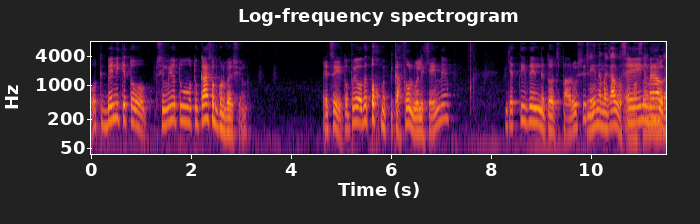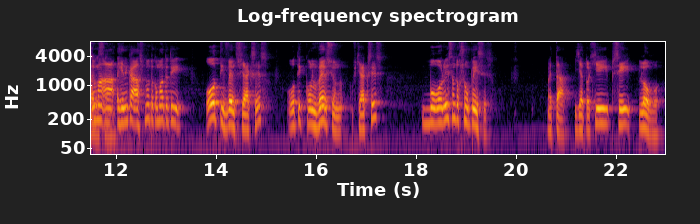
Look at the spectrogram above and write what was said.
ότι μπαίνει και το σημείο του, του custom conversion. Έτσι, το οποίο δεν το έχουμε πει καθόλου, αλήθεια είναι, γιατί δεν είναι τώρα της παρούσης. Είναι μεγάλο θέμα. Ε, αυτό, είναι μεγάλο θέμα. Α, γενικά, ας πούμε το κομμάτι ότι ό,τι events φτιάξεις, ό,τι conversion φτιάξεις, μπορείς να το χρησιμοποιήσεις μετά για το χ, ψ λόγο.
